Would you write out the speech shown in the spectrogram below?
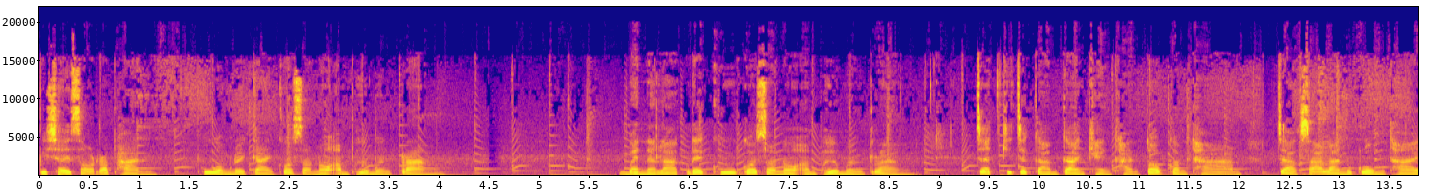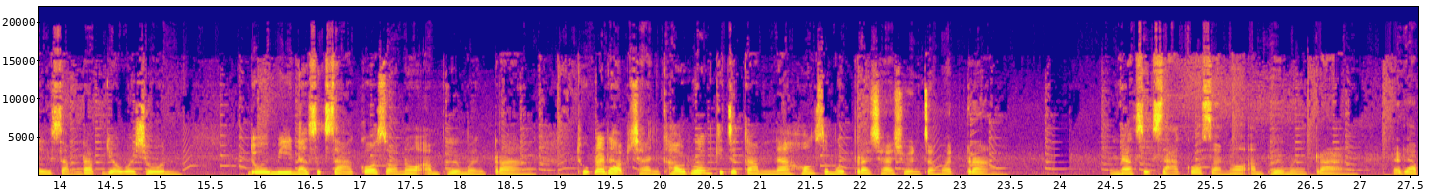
ภิชัยสรพันธ์ผู้อำนวยการกศนอำเภอเมืองตรัง บรรลักษ์และครูกศนอำเภอเมืองตรัง จัดกิจกรรมการแข่งขันตอบคำถาม จากสารานุกรมไทยสำหรับเยาวชน โดยมีนักศึกษากศนอำเภอเมืองตรัง ทุกระดับชั้นเข้าร่วมกิจกรรมณห้องสมุดประชาชนจังหวัดตรัง นักศึกษากศนอำเภอเมืองตรัง ระดับ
